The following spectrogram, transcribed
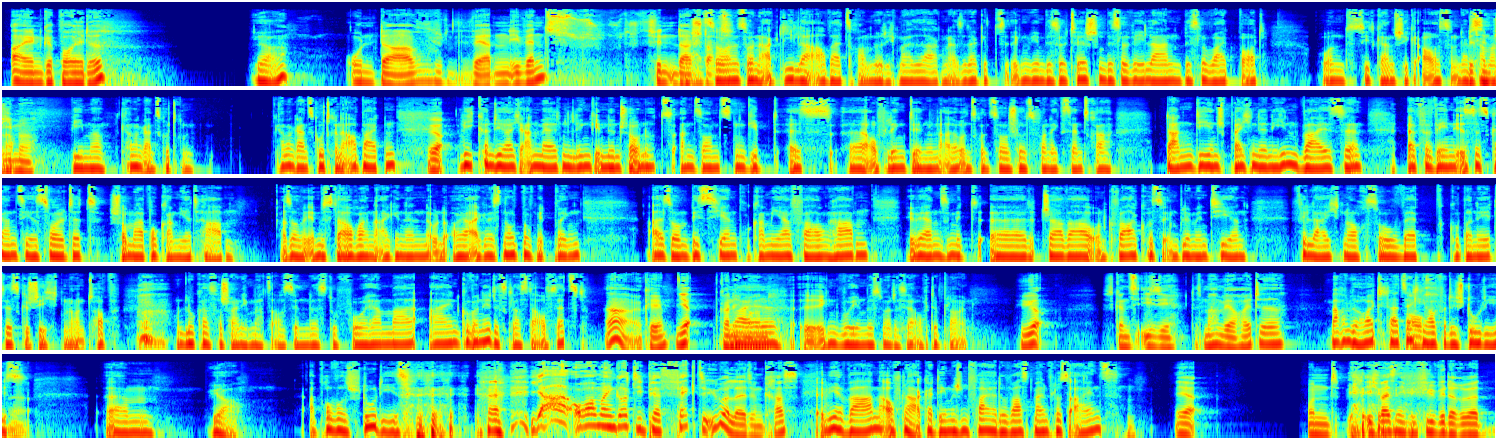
Ein Gebäude. Ja, und da werden Events finden da ja, statt. So, so ein agiler Arbeitsraum, würde ich mal sagen. Also da gibt's irgendwie ein bisschen Tisch, ein bisschen WLAN, ein bisschen Whiteboard und sieht ganz schick aus. Und da bisschen kann man Beamer. Beamer, kann man ganz gut drin Kann man ganz gut drin arbeiten. Ja. Wie könnt ihr euch anmelden? Link in den Show Notes. Ansonsten gibt es äh, auf LinkedIn und all unseren Socials von Excentra dann die entsprechenden Hinweise, äh, für wen ist das Ganze, ihr solltet schon mal programmiert haben. Also ihr müsst da auch einen eigenen und euer eigenes Notebook mitbringen. Also ein bisschen Programmiererfahrung haben. Wir werden es mit äh, Java und Quarkus implementieren. Vielleicht noch so Web, Kubernetes-Geschichten on top. Und Lukas, wahrscheinlich macht es auch Sinn, dass du vorher mal ein Kubernetes-Cluster aufsetzt. Ah, okay. Ja, kann ich weil machen. äh, irgendwohin müssen wir das ja auch deployen. Ja, ist ganz easy. Das machen wir heute. Machen wir heute tatsächlich Auch. auch, für die Studis. Ja. Ähm, ja. Apropos Studis. Ja, oh mein Gott, die perfekte Überleitung, krass. Wir waren auf einer akademischen Feier. Du warst mein Plus eins. Ja. Und ich weiß nicht, wie viel wir darüber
